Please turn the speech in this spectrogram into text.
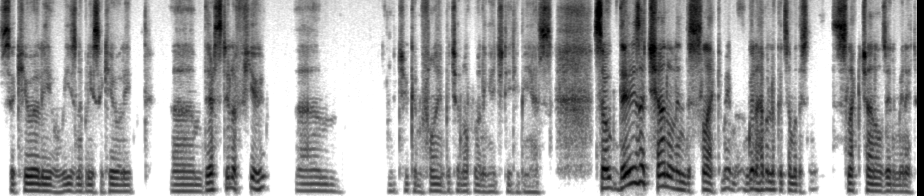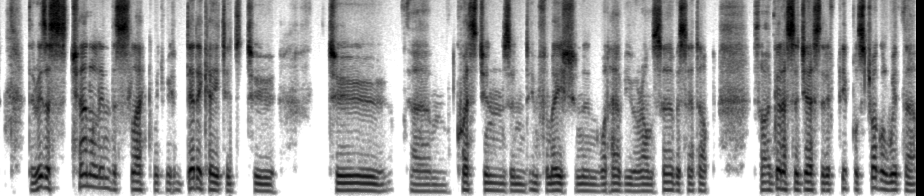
securely or reasonably securely. Um, there's still a few um, which you can find which are not running HTTPS. So there is a channel in the Slack. I mean, I'm going to have a look at some of the Slack channels in a minute. There is a channel in the Slack which we've dedicated to to um, questions and information and what have you around server setup. So I'm going to suggest that if people struggle with that,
